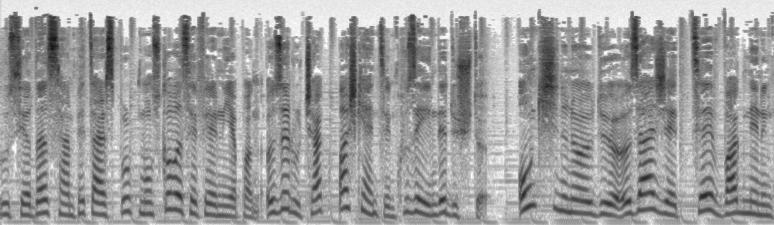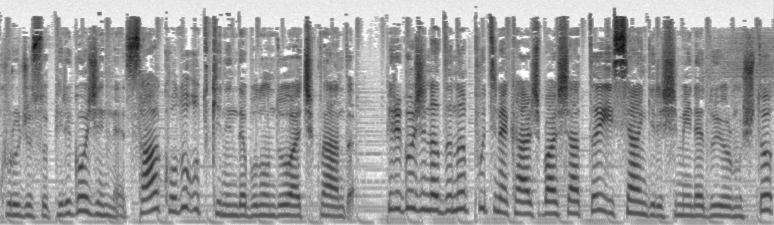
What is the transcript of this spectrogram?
Rusya'da St. Petersburg-Moskova seferini yapan özel uçak başkentin kuzeyinde düştü. 10 kişinin öldüğü özel jette Wagner'in kurucusu Prigojin'le sağ kolu Utkin'in de bulunduğu açıklandı. Prigojin adını Putin'e karşı başlattığı isyan girişimiyle duyurmuştu.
